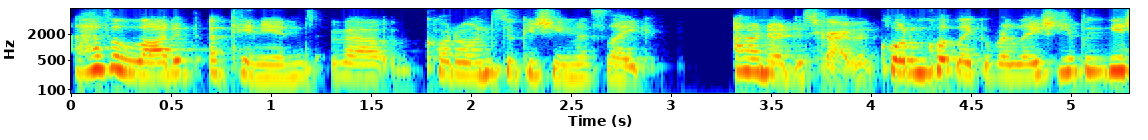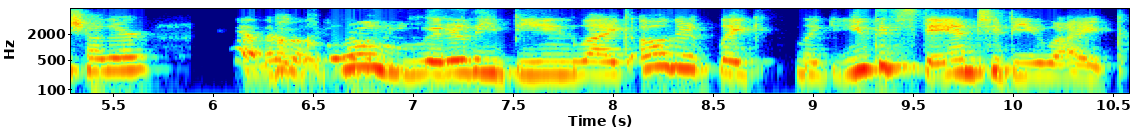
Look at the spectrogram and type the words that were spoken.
I have a lot of opinions about Kuroo and Tsukishima's like I don't know describe it quote unquote like a relationship with each other. Yeah, they're But really literally being like, oh, they're like like you could stand to be like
